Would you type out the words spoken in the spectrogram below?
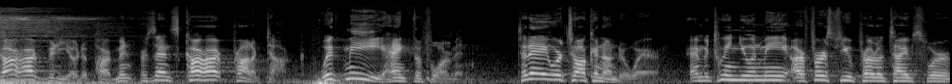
Carhartt Video Department presents Carhartt Product Talk with me, Hank the Foreman. Today we're talking underwear. And between you and me, our first few prototypes were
